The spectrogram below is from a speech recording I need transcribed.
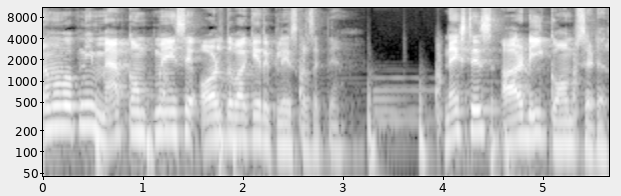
हम अब अपनी मैप कॉम्प में इसे ऑल्ट दबा के रिप्लेस कर सकते हैं। Next is R D comp setter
